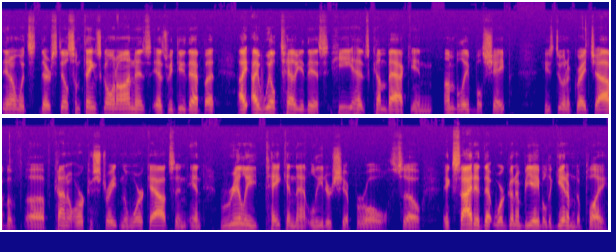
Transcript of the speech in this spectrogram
you know, what's there's still some things going on as as we do that. But I, I will tell you this: he has come back in unbelievable shape. He's doing a great job of, of kind of orchestrating the workouts and, and really taking that leadership role. So excited that we're going to be able to get him to play,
